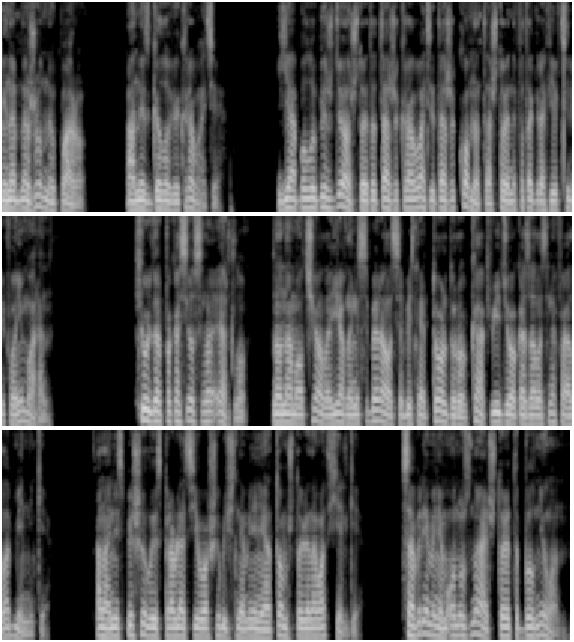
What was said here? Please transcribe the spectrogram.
Не на обнаженную пару, а на изголовье кровати. Я был убежден, что это та же кровать и та же комната, что и на фотографии в телефоне Марен. Хюльдер покосился на Эртлу, но она молчала и явно не собиралась объяснять Тордуру, как видео оказалось на файлообменнике. Она не спешила исправлять его ошибочное мнение о том, что виноват Хельги. Со временем он узнает, что это был не он.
